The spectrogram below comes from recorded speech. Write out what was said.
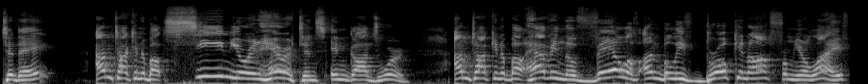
today, I'm talking about seeing your inheritance in God's word. I'm talking about having the veil of unbelief broken off from your life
